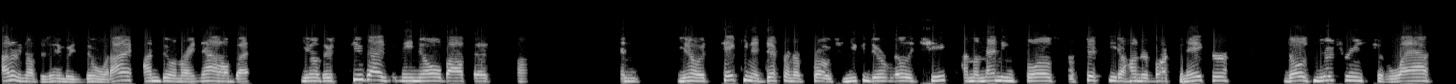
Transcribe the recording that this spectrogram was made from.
I don't even know if there's anybody doing what I, I'm doing right now, but you know, there's a few guys that may know about this, um, and you know, it's taking a different approach, and you can do it really cheap. I'm amending soils for 50 to 100 bucks an acre. Those nutrients should last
